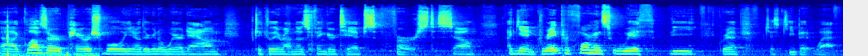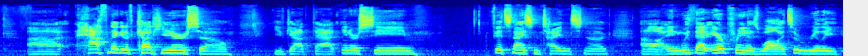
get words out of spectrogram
Uh, gloves are perishable. You know, they're going to wear down, particularly around those fingertips first. So again, great performance with the grip. Just keep it wet. Uh, half negative cut here, so you've got that inner seam. Fits nice and tight and snug. Uh, and with that airprene as well, it's a really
